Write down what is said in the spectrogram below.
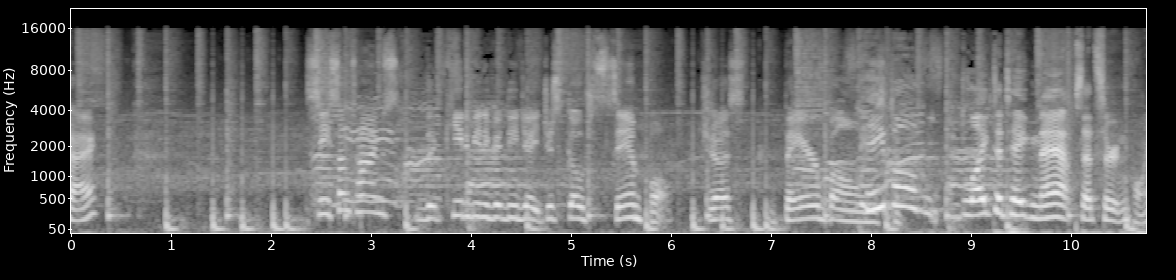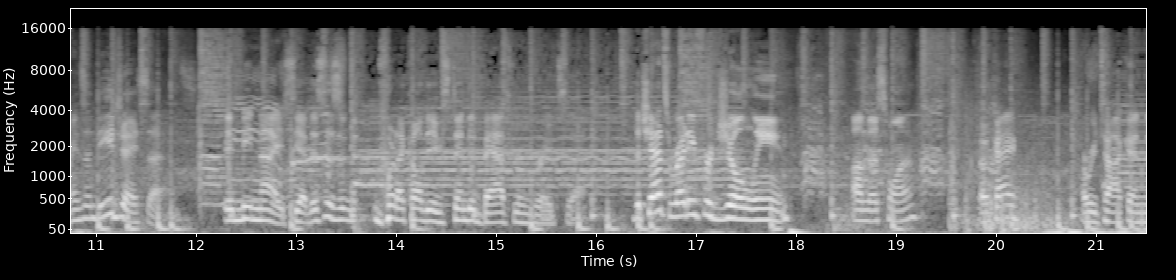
Okay. See, sometimes the key to being a good DJ, just go simple. Just bare bones. People like to take naps at certain points in DJ sets. It'd be nice. Yeah, this is what I call the extended bathroom break set. The chat's ready for Jolene on this one. Okay. Are we talking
